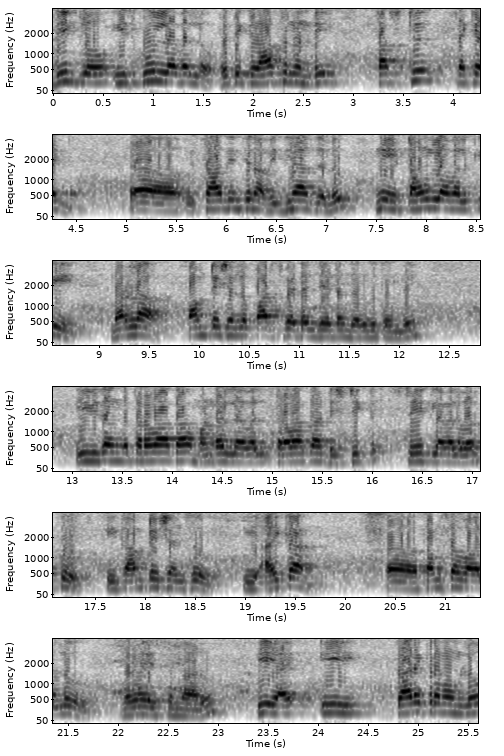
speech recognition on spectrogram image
దీంట్లో ఈ స్కూల్ లెవెల్లో ప్రతి క్లాసు నుండి ఫస్ట్ సెకండ్ సాధించిన విద్యార్థులుని టౌన్ లెవెల్కి మరలా కాంపిటీషన్లో పార్టిసిపేట్ చేయడం జరుగుతుంది. ఈ విధంగా తర్వాత మండల్ లెవెల్ తర్వాత డిస్ట్రిక్ట్ స్టేట్ లెవెల్ వరకు ఈ కాంపిటీషన్స్ ఈ ఐకాన్ సంస్థ వాళ్ళు నిర్వహిస్తున్నారు. ఈ ఐ- ఈ కార్యక్రమంలో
